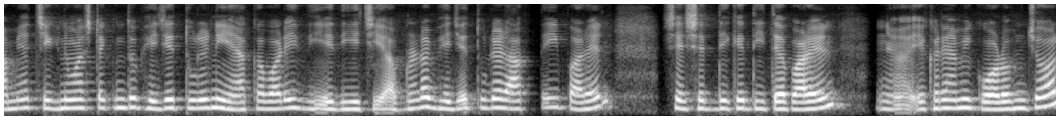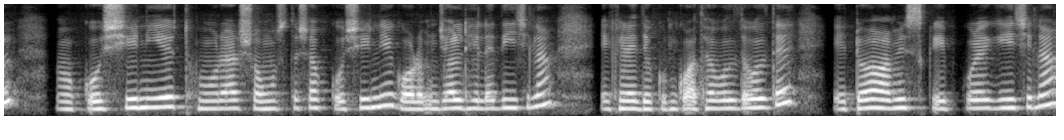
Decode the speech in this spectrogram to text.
আমি আর চিংড়ি মাছটা কিন্তু ভেজে তুলে নিয়ে একেবারেই দিয়ে দিয়েছি। আপনারা ভেজে তুলে রাখতেই পারেন, শেষের দিকে দিতে পারেন। এখানে আমি গরম জল কষিয়ে নিয়ে থোঁড় আর সমস্ত সব কষিয়ে নিয়ে গরম জল ঢেলে দিয়েছিলাম। এখানে দেখুন কথা বলতে বলতে এটাও আমি স্ক্রিপ করে গিয়েছিলাম,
